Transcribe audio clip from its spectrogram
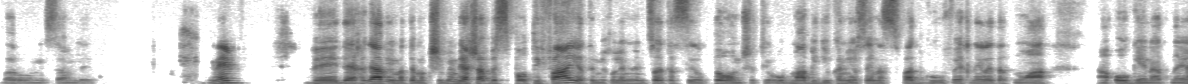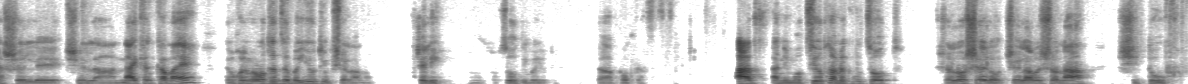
ברור, אני שם לב. מגניב? ודרך אגב, אם אתם מקשיבים לי עכשיו בספוטיפיי, אתם יכולים למצוא את הסרטון, שתראו מה בדיוק אני עושה עם השפת גוף ואיך נראית התנועה, העוגן, ההתניה של, של הנייקן קמאה, אתם יכולים לראות את זה ביוטיוב שלנו, שלי, תפסו אותי ביוטיוב, את הפודקאסט. אז אני מוציא אתכם לקבוצות, שלוש שאלות. שאלה ראשונה, שיתוף,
